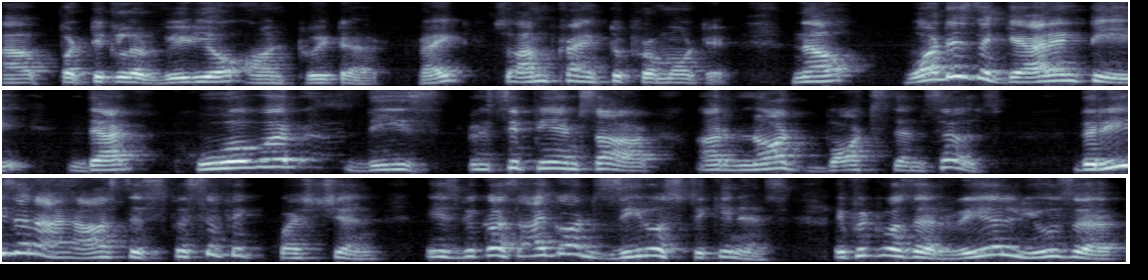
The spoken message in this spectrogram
uh, particular video on Twitter, right? So I'm trying to promote it. Now, what is the guarantee that whoever these recipients are are not bots themselves? The reason I asked this specific question is because I got zero stickiness. If it was a real user,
